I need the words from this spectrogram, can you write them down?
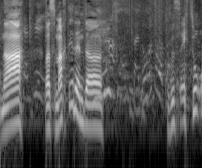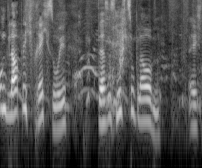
Na, was macht ihr denn da? Du bist echt so unglaublich frech, Zoe. Das ist nicht zu glauben. Echt.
